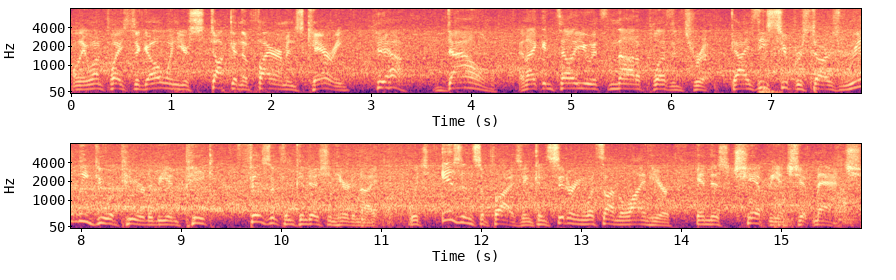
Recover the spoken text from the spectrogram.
Only one place to go when you're stuck in the fireman's carry. Yeah, down. And I can tell you it's not a pleasant trip. Guys, these superstars really do appear to be in peak physical condition here tonight, which isn't surprising considering what's on the line here in this championship match.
